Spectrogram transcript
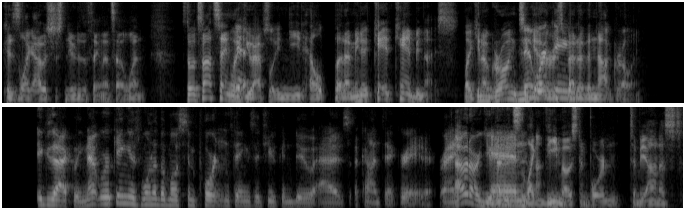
because like I was just new to the thing. That's how it went. So it's not saying like Yeah. you absolutely need help, but I mean it can, it can be nice. Like you know, growing together is better than not growing. Exactly. Networking is one of the most important things that you can do as a content creator, right? I would argue that it's like uh the most important, to be honest.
